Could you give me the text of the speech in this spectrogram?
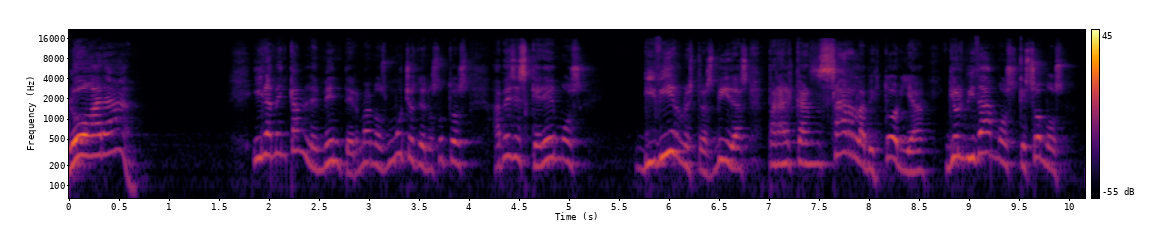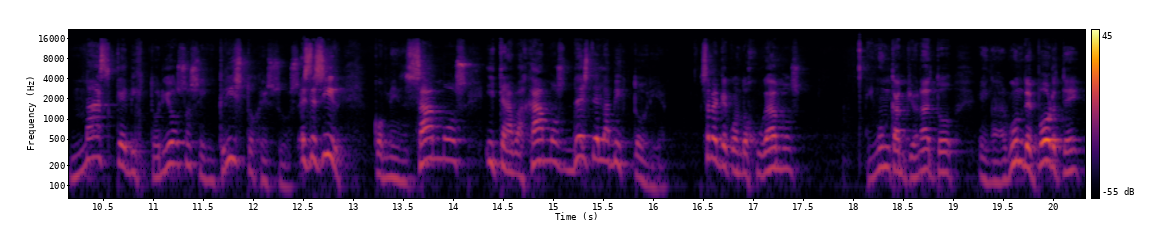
lo hará. Y lamentablemente, hermanos, muchos de nosotros a veces queremos vivir nuestras vidas para alcanzar la victoria y olvidamos que somos más que victoriosos en Cristo Jesús. Es decir, comenzamos y trabajamos desde la victoria. ¿Sabe que cuando jugamos en un campeonato, en algún deporte,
